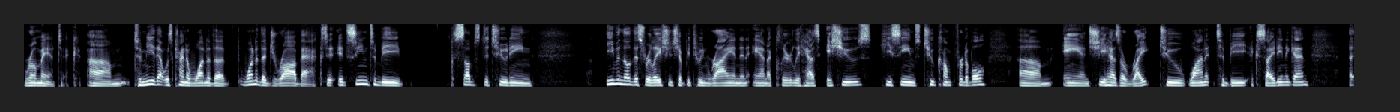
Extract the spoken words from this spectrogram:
romantic. Um, to me, that was kind of one of the one of the drawbacks. It, it seemed to be substituting even though this relationship between Ryan and Anna clearly has issues, he seems too comfortable, um, and she has a right to want it to be exciting again. Uh,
